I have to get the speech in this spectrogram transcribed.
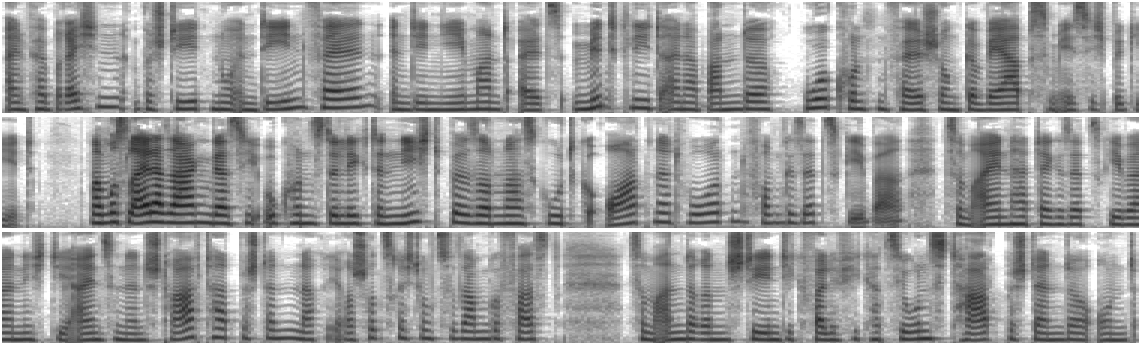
Ein Verbrechen besteht nur in den Fällen, in denen jemand als Mitglied einer Bande Urkundenfälschung gewerbsmäßig begeht. Man muss leider sagen, dass die Urkunstdelikte nicht besonders gut geordnet wurden vom Gesetzgeber. Zum einen hat der Gesetzgeber nicht die einzelnen Straftatbestände nach ihrer Schutzrichtung zusammengefasst. Zum anderen stehen die Qualifikationstatbestände und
